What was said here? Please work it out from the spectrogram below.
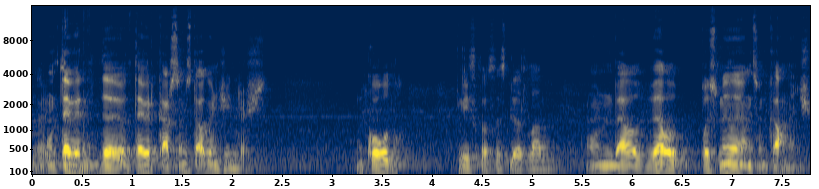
Nu, Un tev ir, tev ir Karsums, Daugaviņš, Indrašs un Kulda. Izklausās ļoti labi. un vēl, vēl pusmiljons un kalniņš.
